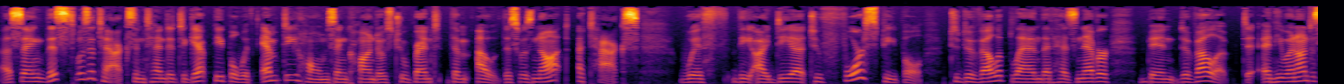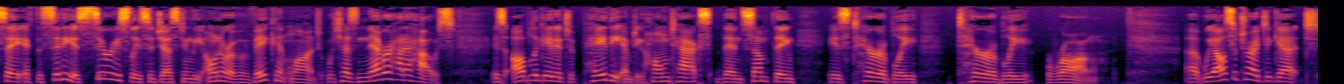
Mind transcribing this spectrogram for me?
uh, saying this was a tax intended to get people with empty homes and condos to rent them out. This was not a tax with the idea to force people to develop land that has never been developed. And he went on to say if the city is seriously suggesting the owner of a vacant lot, which has never had a house, is obligated to pay the empty home tax, then something is terribly, terribly wrong. Uh, we also tried to get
